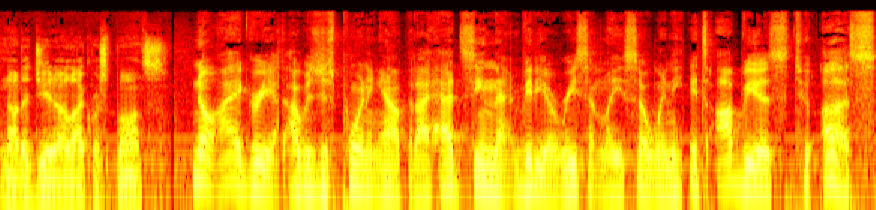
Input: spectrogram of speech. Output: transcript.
not a Jedi-like response. No, I agree. I was just pointing out that I had seen that video recently, so when he, it's obvious to us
